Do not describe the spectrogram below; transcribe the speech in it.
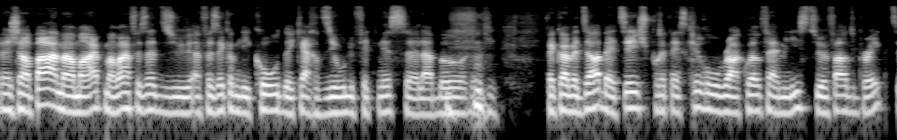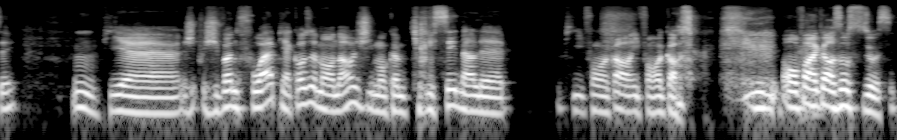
j'en parle à ma mère, puis ma mère faisait du, elle faisait comme des cours de cardio, le fitness euh, là-bas. fait qu'elle m'a dit ah ben tu sais, je pourrais t'inscrire au Rockwell Family si tu veux faire du break, tu sais. Hmm. Puis euh, j'y vais une fois, puis à cause de mon âge, ils m'ont comme crissé dans le. Puis ils font encore, ils font encore ça. On fait encore ça au studio aussi.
